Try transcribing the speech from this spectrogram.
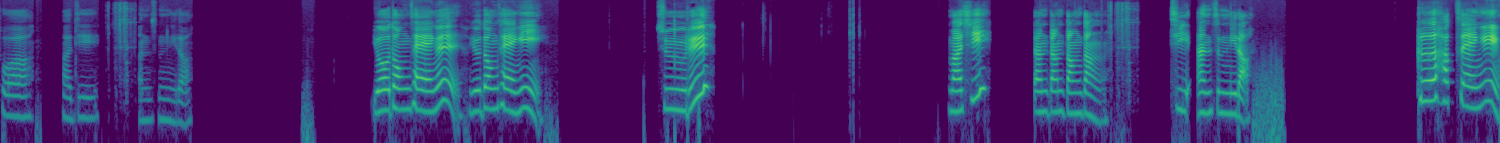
좋아하지 않습니다. 여동생을 여동생이 술을 마시 땅땅땅땅 지 않습니다. 그 학생이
